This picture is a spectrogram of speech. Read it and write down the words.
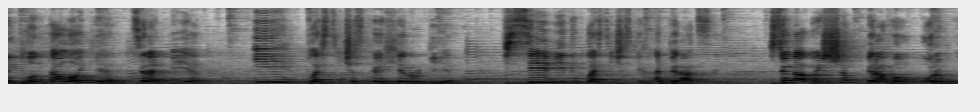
имплантология, терапия и пластическая хирургия. Все виды пластических операций. Все на высшем мировом уровне.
